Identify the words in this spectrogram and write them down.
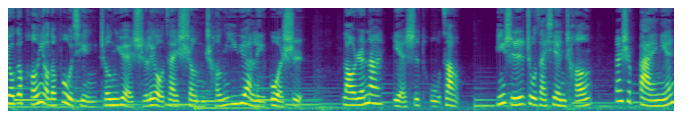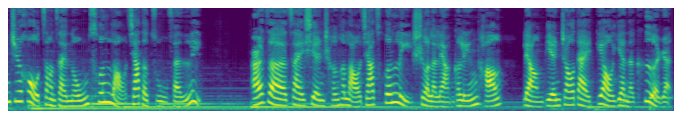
有个朋友的父亲正月十六在省城医院里过世，老人呢也是土葬，平时住在县城，但是百年之后葬在农村老家的祖坟里。儿子在县城和老家村里设了两个灵堂，两边招待吊唁的客人。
